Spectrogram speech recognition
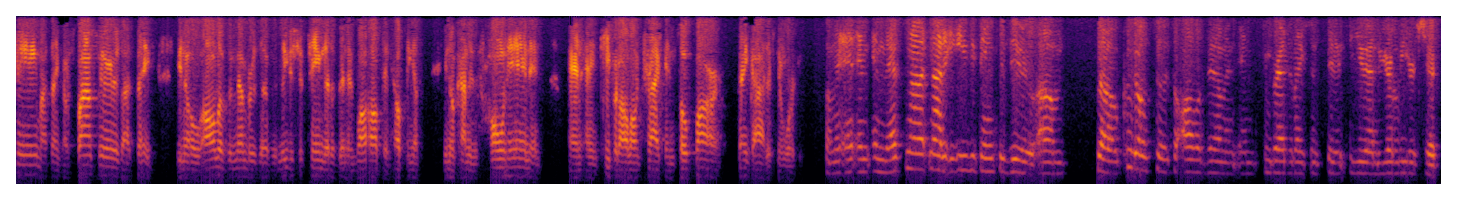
team. I thank our sponsors. I thank, you know, all of the members of the leadership team that have been involved in helping us, you know, kind of just hone in and, and, and keep it all on track. And so far, thank God it's been working. Um, and, and, and that's not, not an easy thing to do. Um, so kudos to, to all of them and, and congratulations to, to you and your leadership.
